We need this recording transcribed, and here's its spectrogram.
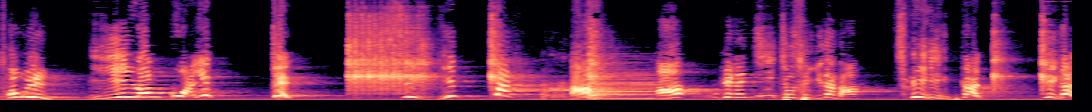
通明，一员怪异，见。一战打啊！原来你就是一战大，岂敢岂敢！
